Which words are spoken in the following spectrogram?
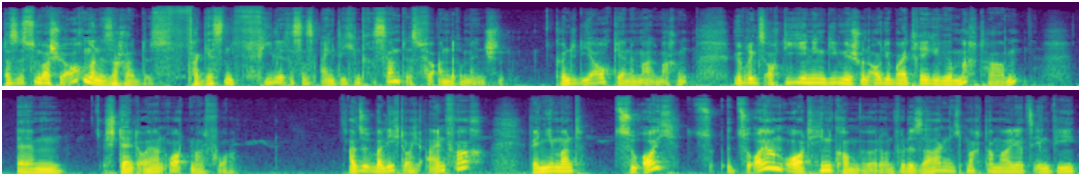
Das ist zum Beispiel auch immer eine Sache. Das vergessen viele, dass das eigentlich interessant ist für andere Menschen. Könntet ihr auch gerne mal machen. Übrigens auch diejenigen, die mir schon Audiobeiträge gemacht haben, ähm, stellt euren Ort mal vor. Also überlegt euch einfach, wenn jemand zu euch, zu, zu eurem Ort hinkommen würde und würde sagen, ich mache da mal jetzt irgendwie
